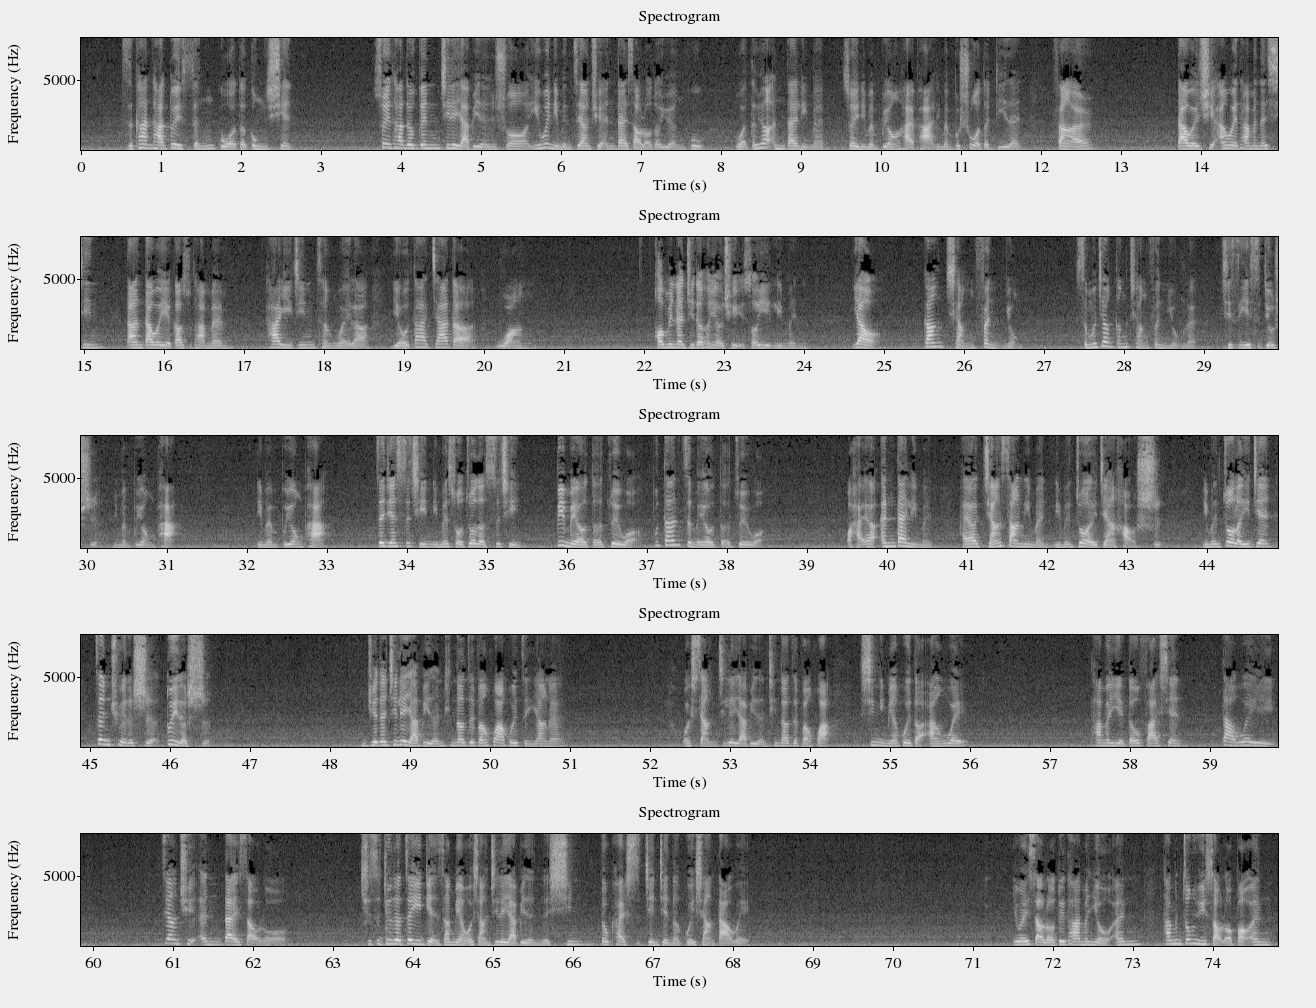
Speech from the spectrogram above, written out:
只看他对神国的贡献，所以他都跟基列雅比人说：“因为你们这样去恩待扫罗的缘故，我都要恩待你们，所以你们不用害怕，你们不是我的敌人。”反而大卫去安慰他们的心。当然，大卫也告诉他们，他已经成为了犹大家的王。后面那句都很有趣，所以你们要刚强奋勇。什么叫刚强奋勇呢？其实意思就是你们不用怕，你们不用怕这件事情，你们所做的事情并没有得罪我，不单止没有得罪我，我还要恩待你们，还要奖赏你们，你们做了一件好事，你们做了一件正确的事，对的事。你觉得基列雅比人听到这番话会怎样呢？我想基列雅比人听到这番话，心里面会得安慰。他们也都发现，大卫这样去恩待扫罗，其实就在这一点上面，我想基列雅比人的心都开始渐渐的归向大卫，因为扫罗对他们有恩，他们终于扫罗报恩。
